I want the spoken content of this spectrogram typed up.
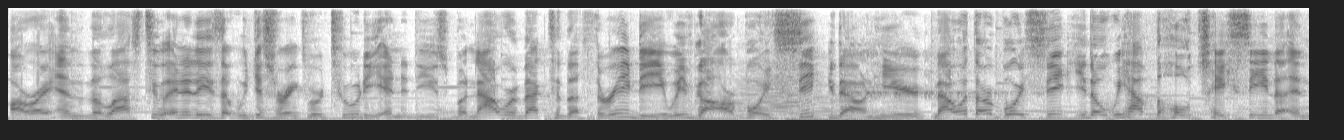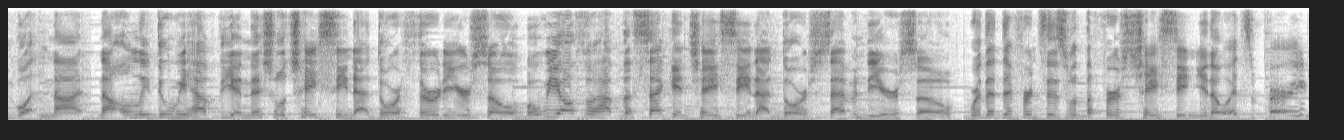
All right, and the last two entities that we just ranked were 2D entities, but now we're back to the 3D. We've got our boy Seek down here. Now, with our boy Seek, you know, we have the whole chase scene and whatnot. Not only do we have the initial chase scene at door 30 or so, but we also have the second chase scene at door 70 or so, where the difference is with the first chase scene, you know, it's it's very,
